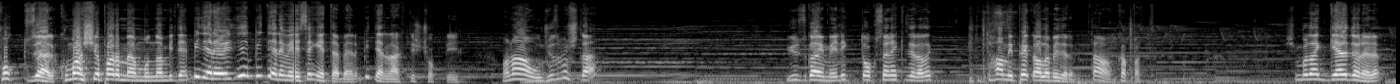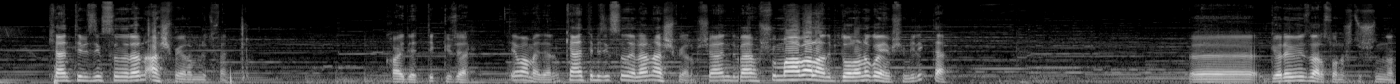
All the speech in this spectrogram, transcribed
Çok güzel. Kumaş yaparım ben bundan bir de. Bir tane bir tane versen yeter benim. Bir tane arkadaş çok değil. Ana ucuzmuş da. 100 gaymelik 92 liralık ham ipek alabilirim. Tamam kapat. Şimdi buradan geri dönelim. Kentimizin sınırlarını aşmayalım lütfen. Kaydettik güzel. Devam edelim. Kentimizin sınırlarını aşmayalım. Şimdi ben şu mavi alanda bir dolana koyayım şimdilik de. Ee, görevimiz var sonuçta şundan.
